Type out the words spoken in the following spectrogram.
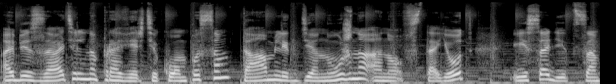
обязательно проверьте компасом, там ли где нужно оно встает и садится.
